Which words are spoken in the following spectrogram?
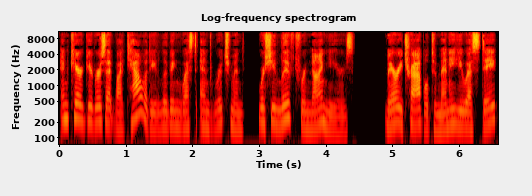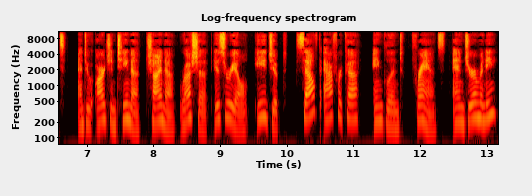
and caregivers at Vitality Living West End Richmond, where she lived for nine years. Mary traveled to many U.S. states and to Argentina, China, Russia, Israel, Egypt, South Africa, England, France, and Germany,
